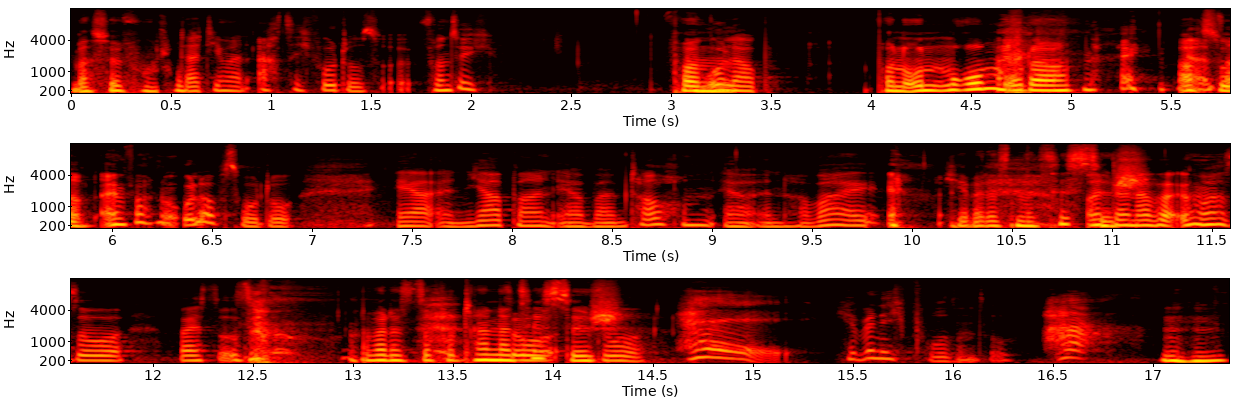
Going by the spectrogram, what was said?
Was für Fotos? Da hat jemand 80 Fotos von sich. Von Urlaub. Von unten rum oder? Nein, Ach so. einfach nur Urlaubsfoto. Er in Japan, er beim Tauchen, er in Hawaii. Ja, aber das ist narzisstisch. Und dann aber immer so, weißt du, so. Aber das ist doch total narzisstisch. So, so hey, hier bin ich posen, so. Ha! Mhm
